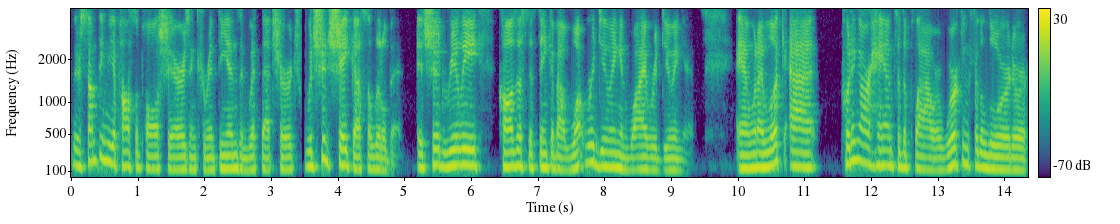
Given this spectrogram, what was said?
there's something the Apostle Paul shares in Corinthians and with that church, which should shake us a little bit. It should really cause us to think about what we're doing and why we're doing it. And when I look at putting our hand to the plow or working for the Lord or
